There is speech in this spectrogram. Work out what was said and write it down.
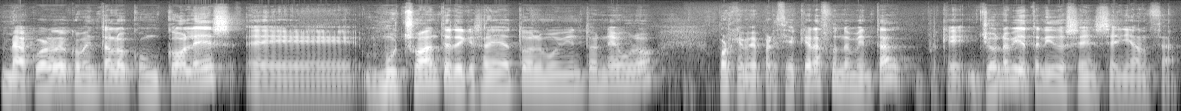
me acuerdo de comentarlo con Coles eh, mucho antes de que saliera todo el movimiento neuro, porque me parecía que era fundamental, porque yo no había tenido esa enseñanza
